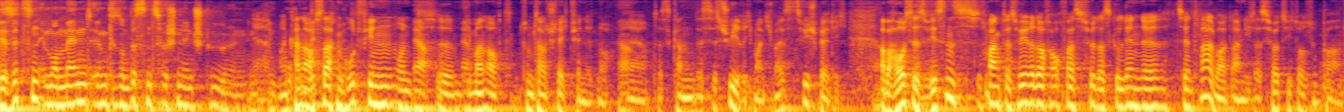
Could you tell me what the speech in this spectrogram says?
Wir sitzen im Moment irgendwie so ein bisschen zwischen den Stühlen. Ja, man kann auch Sachen gut finden und ja, äh, die ja. man auch zum Teil schlecht findet noch. Ja. das, kann, das ist schwierig manchmal, es ist zwiespältig. Aber Haus des Wissens, Frank, das wäre doch auch was für das Gelände Zentralbad eigentlich. Das hört sich doch super an.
